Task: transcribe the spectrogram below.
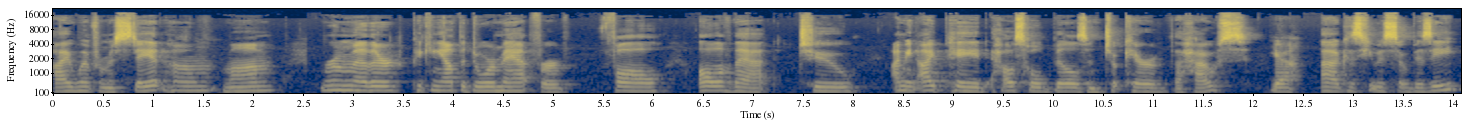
I went from a stay at home mom, room mother, picking out the doormat for fall, all of that, to, I mean, I paid household bills and took care of the house. Yeah. Because uh, he was so busy.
